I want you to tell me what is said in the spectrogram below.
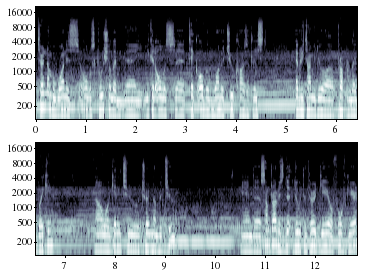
turn number one is always crucial, and uh, you could always uh, take over one or two cars at least every time you do a proper late braking. Now we're getting to turn number two, and uh, some drivers do, it in third gear or fourth gear.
